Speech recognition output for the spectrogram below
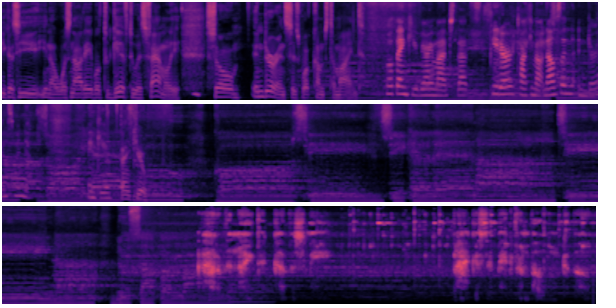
because he, you know, was not able to give to his family. So endurance is what comes to mind. Well, thank you very much. That's Peter talking about Nelson Endurance Mandela. Thank you. Thank you. Out of the night that covers me, black as the bed from pole to pole,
